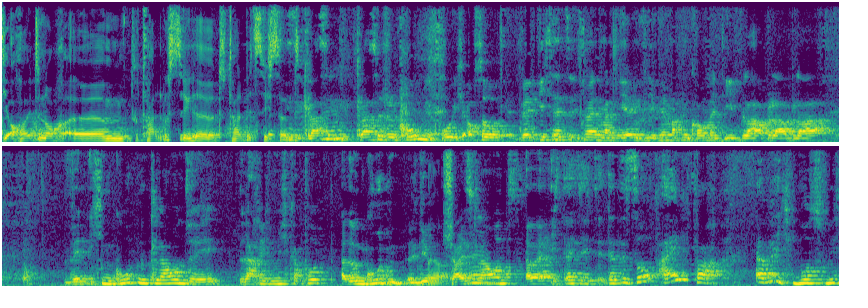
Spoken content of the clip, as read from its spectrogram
die auch heute noch ähm, total lustig, äh, total witzig Diese sind. Klassische, Komik, wo ich auch so, wenn ich jetzt, ich meine, man irgendwie, wir machen Comedy, bla bla bla. Wenn ich einen guten Clown sehe, lache ich mich kaputt. Also einen guten. Es gibt Ja. scheiß Clowns, aber ich, das, das ist so einfach. Aber ich muss mich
